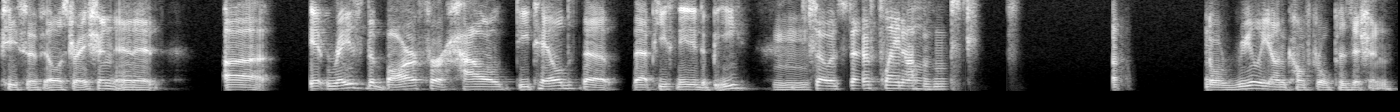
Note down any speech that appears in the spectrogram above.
piece of illustration, and it uh, it raised the bar for how detailed the that piece needed to be. Mhm. So instead of playing off of a really uncomfortable position,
